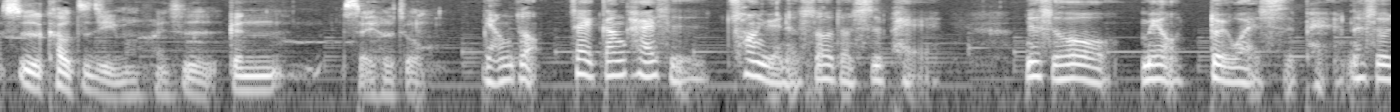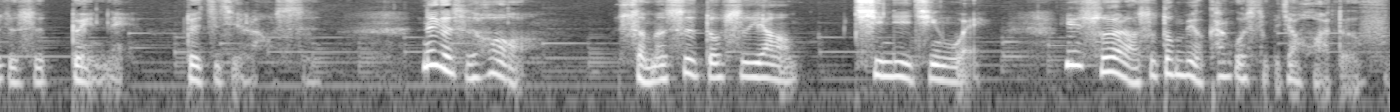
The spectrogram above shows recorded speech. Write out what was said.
是靠自己吗？还是跟谁合作？两种，在刚开始创园的时候的师培，那时候没有对外师培，那时候只是对内，对自己的老师。那个时候，什么事都是要亲力亲为，因为所有老师都没有看过什么叫华德福。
